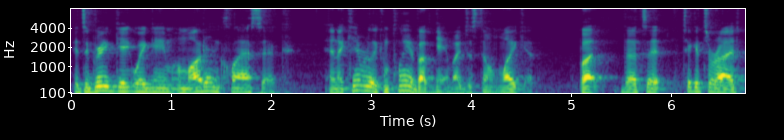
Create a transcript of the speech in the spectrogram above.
It's a great gateway game, a modern classic, and I can't really complain about the game. I just don't like it. But that's it. Ticket to Ride.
